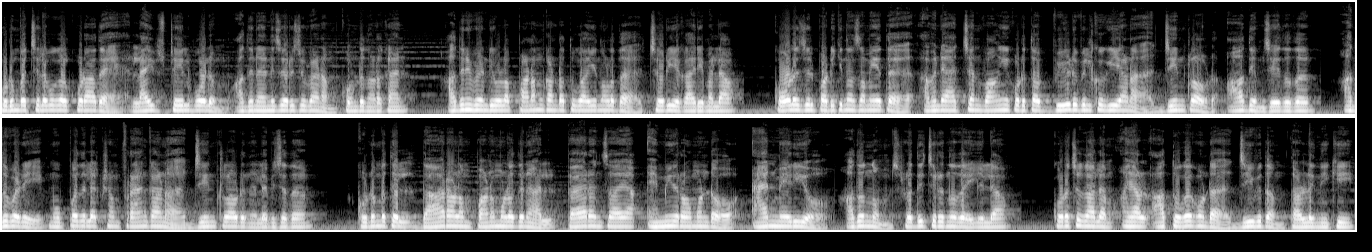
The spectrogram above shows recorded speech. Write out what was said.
കുടുംബ ചെലവുകൾ കൂടാതെ ലൈഫ് സ്റ്റൈൽ പോലും അതിനനുസരിച്ച് വേണം കൊണ്ടു നടക്കാൻ. അതിനുവേണ്ടിയുള്ള പണം കണ്ടെത്തുക എന്നുള്ളത് ചെറിയ കാര്യമല്ല. കോളേജിൽ പഠിക്കുന്ന സമയത്ത് അവന്റെ അച്ഛൻ വാങ്ങിക്കൊടുത്ത വീട് വിൽക്കുകയാണ് ജീൻ ക്ലൗഡ് ആദ്യം ചെയ്തത്. അതുവഴി മുപ്പത് ലക്ഷം ഫ്രാങ്കാണ് ജീൻ ക്ലൗഡിന് ലഭിച്ചത്. കുടുംബത്തിൽ ധാരാളം പണമുള്ളതിനാൽ പാരൻസായ എമി റോമണ്ടോ ആൻ മേരിയോ അതൊന്നും ശ്രദ്ധിച്ചിരുന്നതേയില്ല. കുറച്ചുകാലം അയാൾ ആ തുക കൊണ്ട് ജീവിതം തള്ളി നീക്കി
